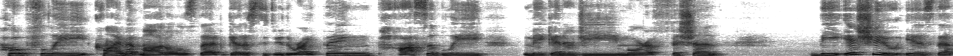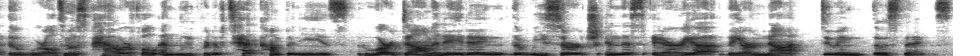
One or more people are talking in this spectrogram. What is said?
hopefully climate models that get us to do the right thing, possibly make energy more efficient. The issue is that the world's most powerful and lucrative tech companies who are dominating the research in this area, they are not doing those things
